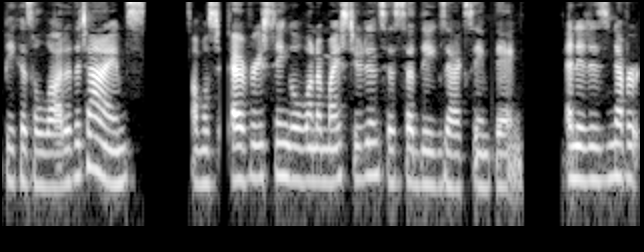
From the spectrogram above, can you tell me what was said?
because a lot of the times Almost every single one of my students has said the exact same thing. And it is never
